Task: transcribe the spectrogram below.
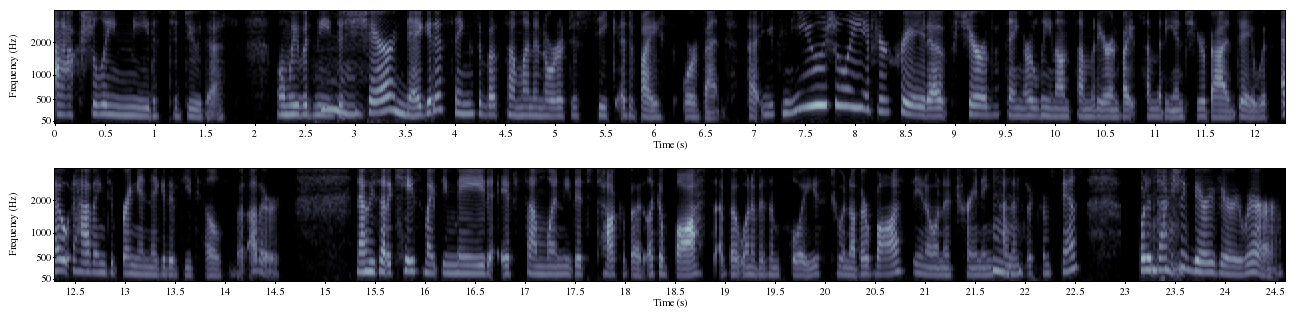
actually need to do this, when we would need to Hmm. share negative things about someone in order to seek advice or vent. That you can usually, if you're creative, share the thing or lean on somebody or invite somebody into your bad day without having to bring in negative details about others. Now, he said a case might be made if someone needed to talk about, like a boss, about one of his employees to another boss, you know, in a training kind of circumstance, but it's Mhm. actually very, very rare.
